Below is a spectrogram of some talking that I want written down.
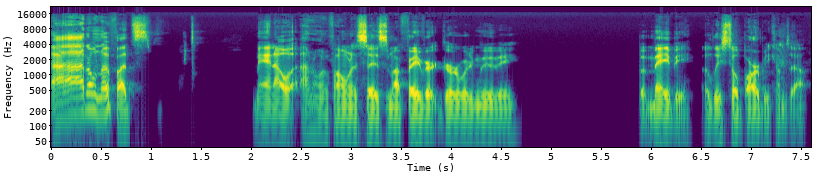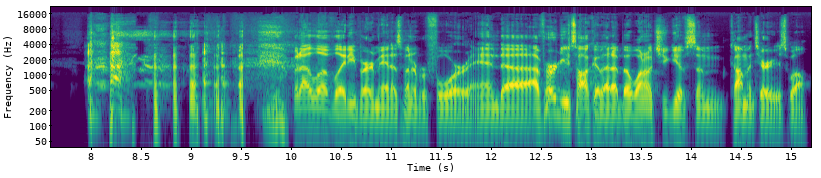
I don't know if that's man. I, I don't know if I want to say this is my favorite Gerwig movie, but maybe at least till Barbie comes out. but I love Lady Bird, man. That's my number four, and uh, I've heard you talk about it. But why don't you give some commentary as well?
